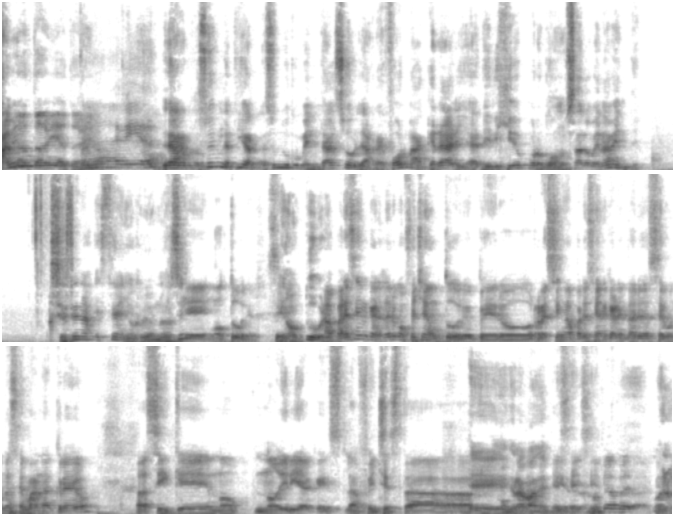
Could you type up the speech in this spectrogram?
a mí No, todavía, todavía. Todavía. La Revolución en la Tierra es un documental sobre la reforma agraria dirigido por Gonzalo Benavente. Se estrena este año, creo, ¿no es así? en octubre. En octubre. Aparece en el calendario con fecha en octubre, pero recién apareció en el calendario hace una semana, creo. Así que no, no diría que la fecha está. Eh, grabada en piedra, sí, ¿no? sí. Claro, Bueno,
